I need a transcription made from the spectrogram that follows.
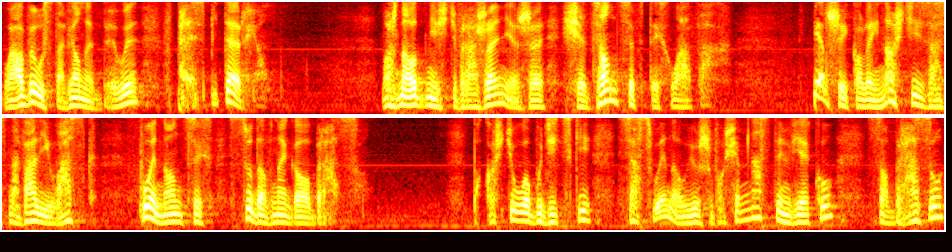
Ławy ustawione były w prezbiterium. Można odnieść wrażenie, że siedzący w tych ławach w pierwszej kolejności zaznawali łask płynących z cudownego obrazu. Bo Kościół Łobudzicki zasłynął już w XVIII wieku z obrazu,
